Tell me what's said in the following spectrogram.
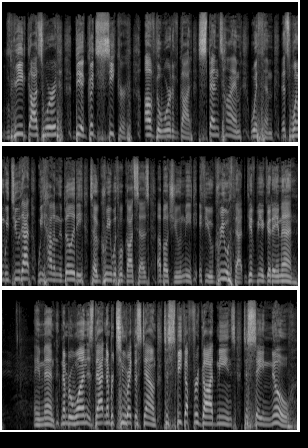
Read God's word, be a good seeker of the word of God. Spend time with him. That's when we do that, we have an ability to agree with what God says about you and me. If you agree with that, give me a good amen. Amen. Number one is that. Number two, write this down. To speak up for God means to say no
